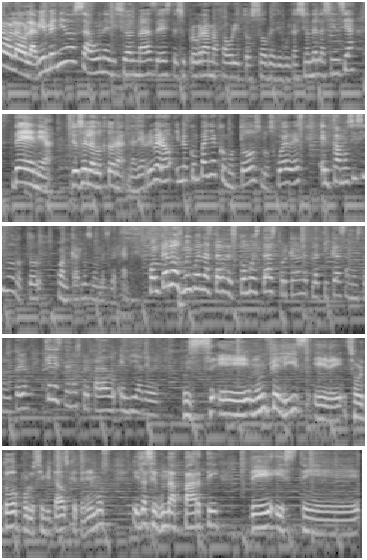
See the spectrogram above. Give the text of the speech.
Hola, hola, hola. Bienvenidos a una edición más de este su programa favorito sobre divulgación de la ciencia, DNA. Yo soy la doctora Nadia Rivero y me acompaña como todos los jueves el famosísimo doctor Juan Carlos Gómez Berján. Juan Carlos, muy buenas tardes. ¿Cómo estás? ¿Por qué no le platicas a nuestro auditorio qué les tenemos preparado el día de hoy? Pues eh, muy feliz, eh, sobre todo por los invitados que tenemos. Es la segunda parte de este,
